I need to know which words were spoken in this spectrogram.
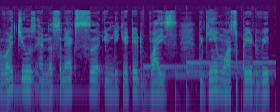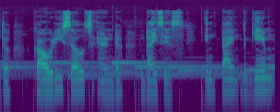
virtues and the snakes uh, indicated vice. The game was played with uh, cowrie cells and dice. In time, the game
